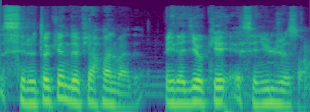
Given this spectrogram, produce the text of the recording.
c'est le token de Pierre Palmade. Et il a dit ok, c'est nul, je sors.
